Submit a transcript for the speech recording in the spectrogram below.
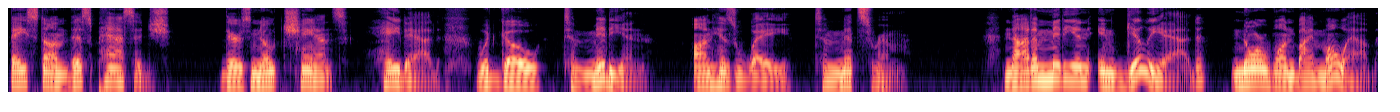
Based on this passage, there's no chance Hadad would go to Midian on his way to Mitzrim. Not a Midian in Gilead, nor one by Moab.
